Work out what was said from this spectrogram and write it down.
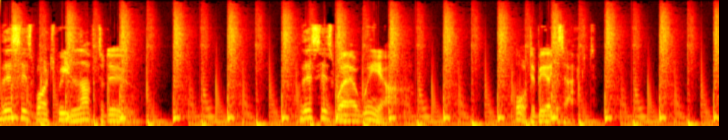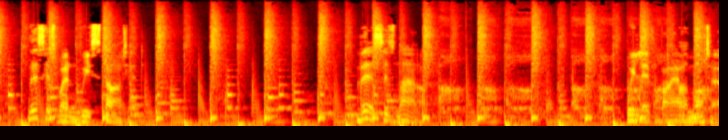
This is what we love to do. This is where we are. Or to be exact. This is when we started. This is now. We live by our motto.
